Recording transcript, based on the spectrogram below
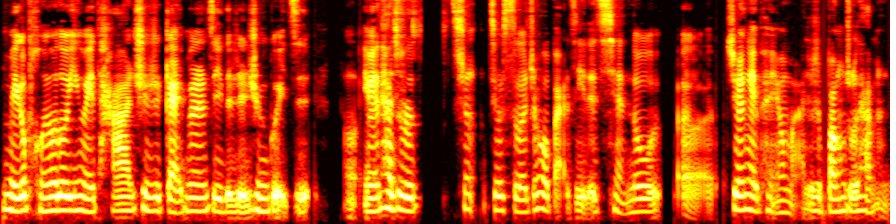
每个朋友都因为他甚至改变了自己的人生轨迹。嗯，因为他就是。生就死了之后，把自己的钱都呃捐给朋友嘛，就是帮助他们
